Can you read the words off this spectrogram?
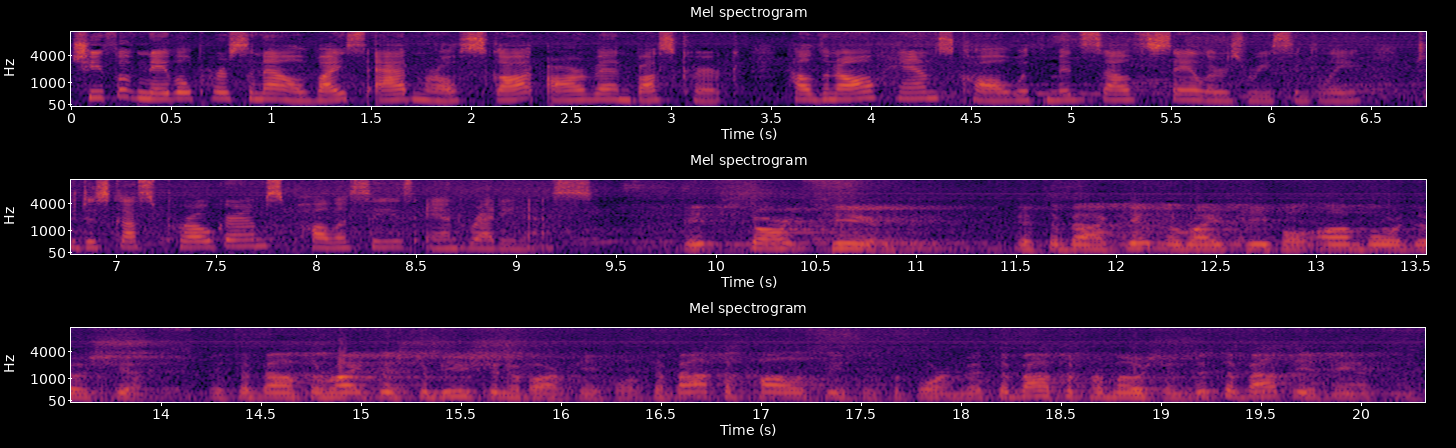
Chief of Naval Personnel Vice Admiral Scott R. Van Buskirk held an all hands call with Mid South sailors recently to discuss programs, policies, and readiness. It starts here. It's about getting the right people on board those ships. It's about the right distribution of our people. It's about the policies that support them. It's about the promotions. It's about the advancements.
